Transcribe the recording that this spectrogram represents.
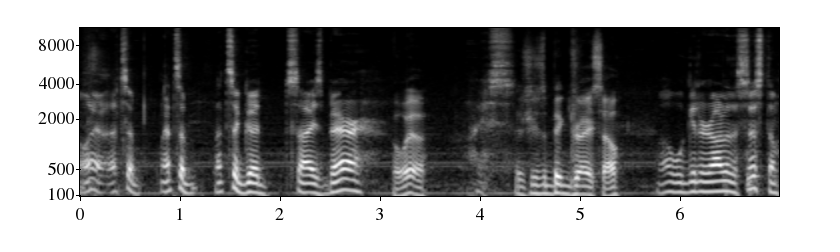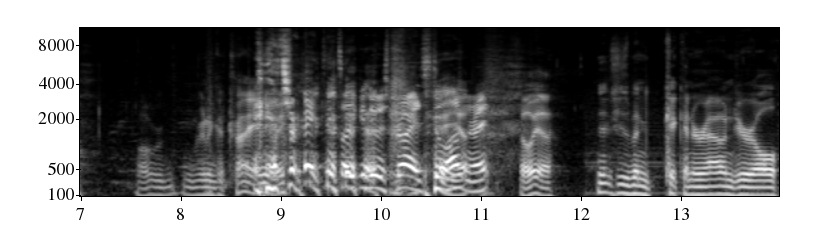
Oh yeah, that's a that's a that's a good sized bear. Oh yeah, Nice. She's a big dry sow. Well, we'll get her out of the system. Well, we're, we're gonna go try it. Anyway. That's right. That's all you can do is try. It's still Yeah. hunting, right? Oh yeah. Yeah, She's been kicking around here all,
